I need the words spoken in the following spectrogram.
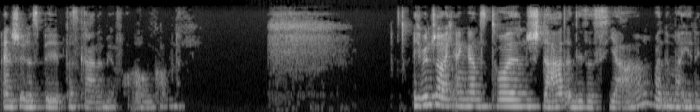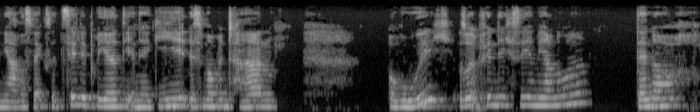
Ein schönes Bild, was gerade mir vor Augen kommt. Ich wünsche euch einen ganz tollen Start in dieses Jahr, wann immer ihr den Jahreswechsel zelebriert. Die Energie ist momentan ruhig, so empfinde ich sie im Januar. Dennoch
